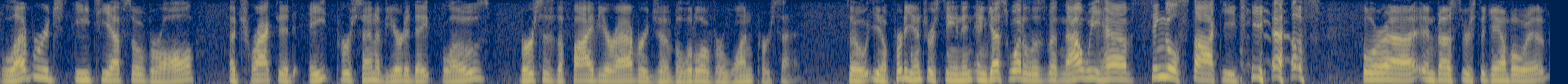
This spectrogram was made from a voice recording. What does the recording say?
leveraged ETFs overall attracted 8% of year to date flows versus the five year average of a little over 1%. So, you know, pretty interesting. And, and, guess what, Elisabeth? Now we have single stock ETFs for uh, investors to gamble with.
